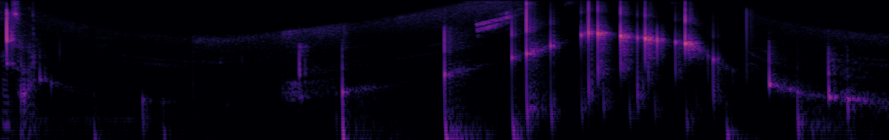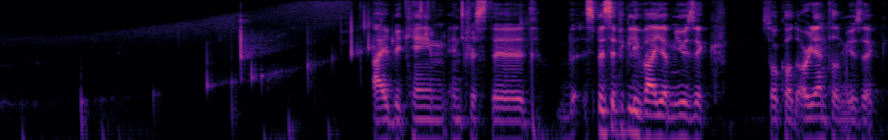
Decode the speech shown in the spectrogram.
and so on. I became interested specifically via music, so-called Oriental music.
